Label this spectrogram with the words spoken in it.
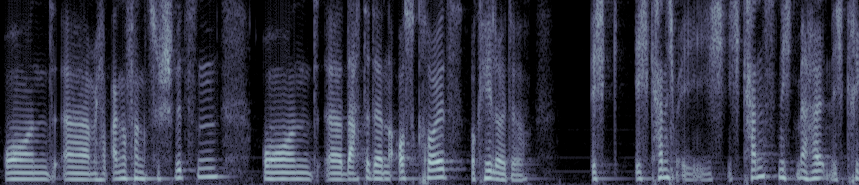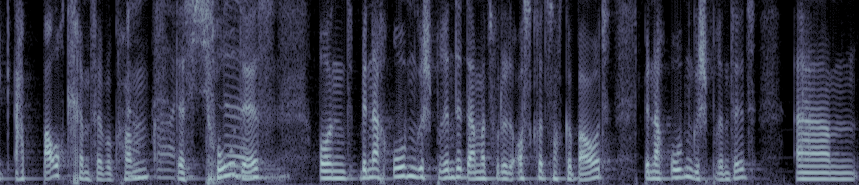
Und ähm, ich habe angefangen zu schwitzen und äh, dachte dann Ostkreuz, okay, Leute, ich, ich kann nicht mehr, ich, ich kann es nicht mehr halten. Ich krieg, hab Bauchkrämpfe bekommen Oh Gott, des wie schlimm. Todes und bin nach oben gesprintet. Damals wurde der Ostkreuz noch gebaut. Bin nach oben gesprintet ähm,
